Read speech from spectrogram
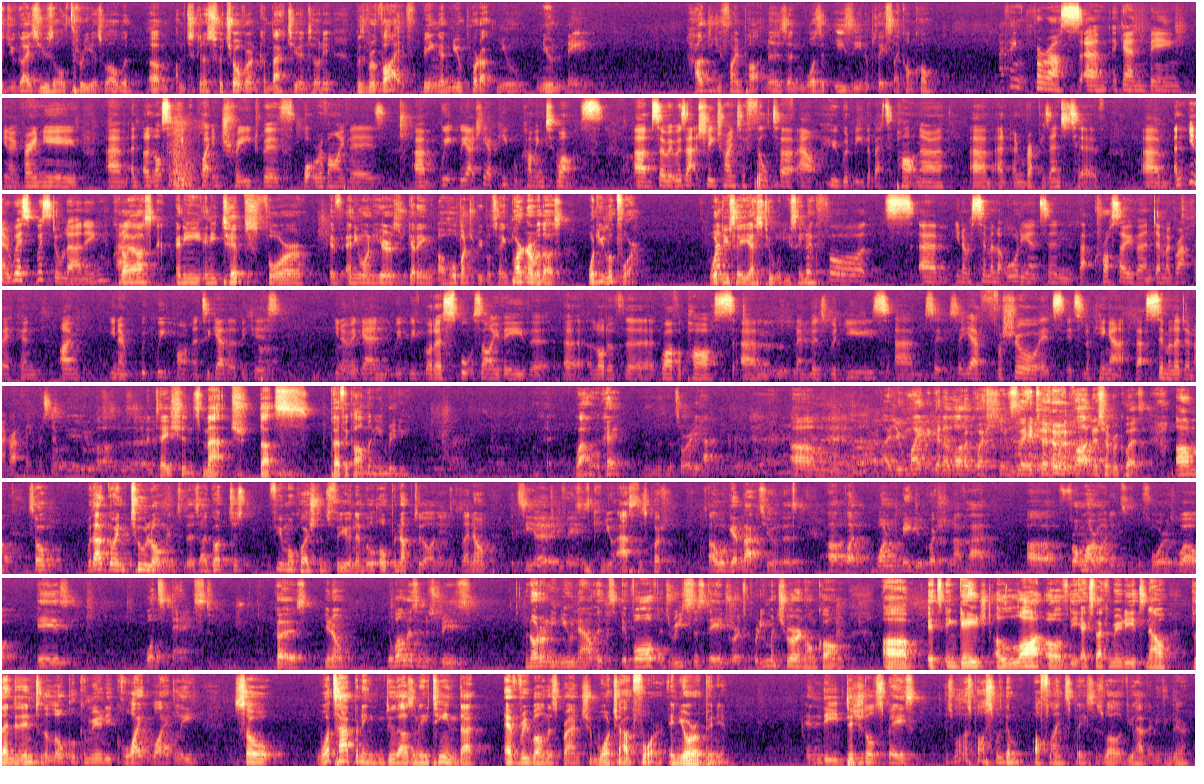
did you guys use all three as well? With um, I'm just going to switch over and come back to you, Antonia. With REVIV being a new product, new new name, how did you find partners, and was it easy in a place like Hong Kong? I think for us, um, again, being you know very new, um, and, and, lots of people quite intrigued with what REVIV is, um, we we actually had people coming to us. Um, so it was actually trying to filter out who would be the better partner um, and, and representative. Um, and you know, we're, we're still learning. Could um, I ask any any tips for if anyone here is getting a whole bunch of people saying partner with us? What do you look for? What um, do you say yes to? What do you say no? Look for um, you know a similar audience and that crossover and demographic. And I'm you know we, we partner together because you know, again, we, we've got a sports IV that uh, a lot of the GuavaPass um, members would use. Um, so, so yeah, for sure, it's it's looking at that similar demographic. So segmentations match, that's perfect harmony, really. Okay. Wow. Okay. That's already happening. Um, you might get a lot of questions later with partnership requests. Um, so, without going too long into this, I've got just few more questions for you, and then we'll open up to the audience because I know I can see urgent faces. Can you ask this question? So I will get back to you on this. Uh, but one major question I've had uh, from our audiences before as well is what's next? Because, you know, the wellness industry is not only new now, it's evolved, it's reached a stage where it's pretty mature in Hong Kong. Um, it's engaged a lot of the expat community. It's now blended into the local community quite widely. So, what's happening in 2018 that every wellness brand should watch out for, in your opinion? in the digital space, as well as possibly the offline space as well, if you have anything there.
